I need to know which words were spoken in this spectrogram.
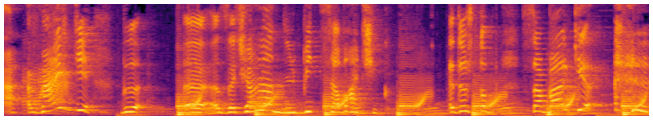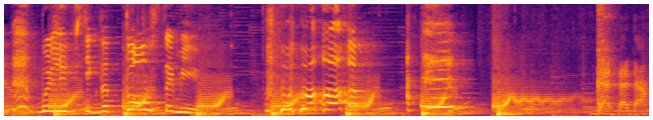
А, знаете, да, э, зачем надо любить собачек? Это чтобы собаки были всегда толстыми. Да-да-да.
